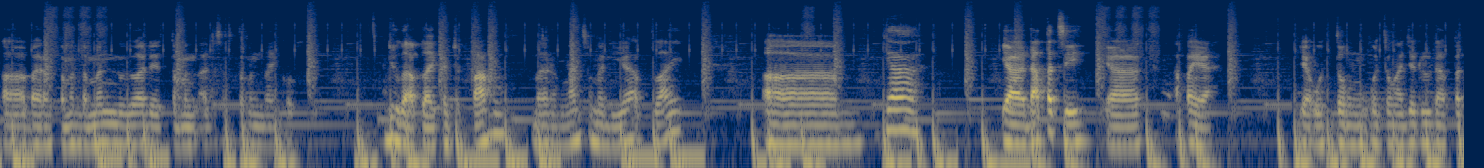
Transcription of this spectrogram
uh, bareng teman-teman dulu ada teman ada satu teman baikku juga apply ke Jepang barengan sama dia apply um, ya ya dapat sih ya apa ya ya untung untung aja dulu dapat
